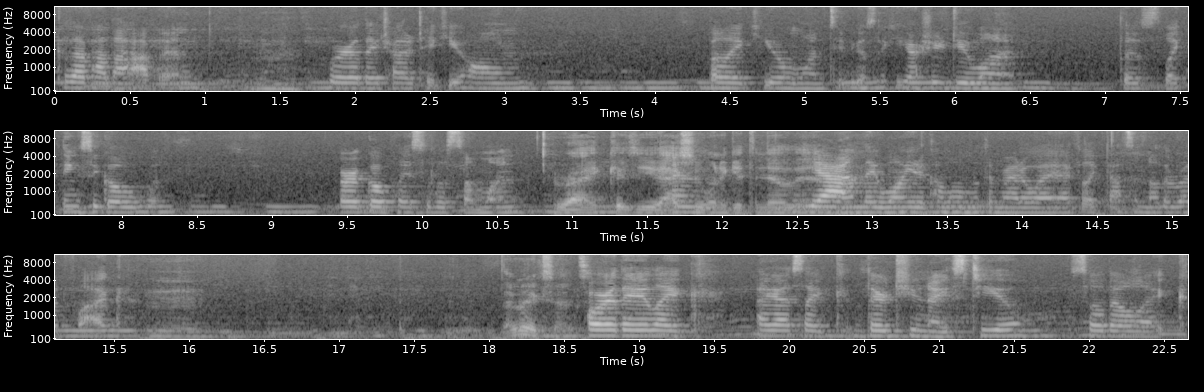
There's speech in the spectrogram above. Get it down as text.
Because I've had that happen, mm, where they try to take you home, but like you don't want to because like you actually do want this like things to go with or go places with someone. right, because you actually And- want to get to know them. Yeah, and they want you to come home with them right away. I feel like that's another red flag. Mm. That makes sense. Or they like, I guess like they're too nice to you, so they'll like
